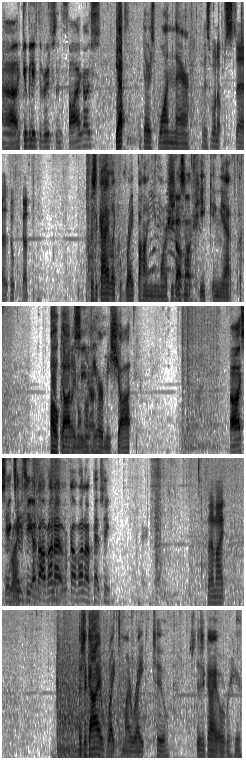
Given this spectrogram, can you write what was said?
Uh, I do believe the roof's on fire, guys. Yep, there's one there. There's one upstairs. Oh god. There's a guy like right behind you, Marsh. You He isn't peeking yet. But... Oh god, I I don't see know if he heard me shot. Oh, I see Right. activity. I got a runner. I got a runner. Pepsi. Where am I? There's a guy right to my right too. So there's a guy over here.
